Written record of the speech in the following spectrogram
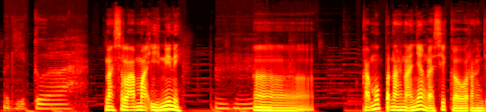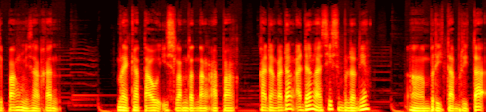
Begitulah. nah selama ini nih Mhm. eh, kamu pernah nanya nggak sih ke orang Jepang misalkan mereka tahu Islam tentang apa kadang-kadang ada nggak sih sebenarnya berita-berita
